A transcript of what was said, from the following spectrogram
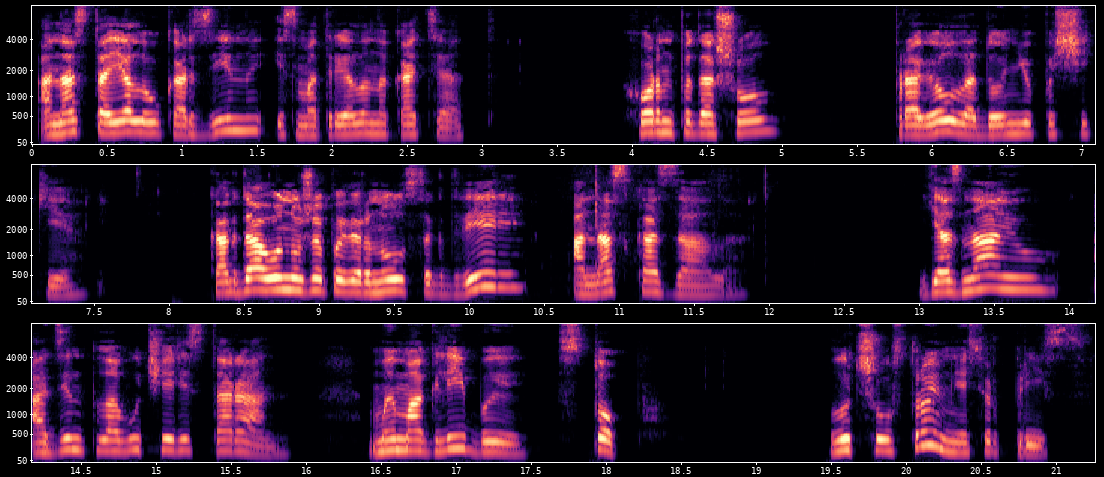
Она стояла у корзины и смотрела на котят. Хорн подошел, провел ладонью по щеке. Когда он уже повернулся к двери, она сказала, «Я знаю один плавучий ресторан. Мы могли бы... Стоп! Лучше устрой мне сюрприз.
